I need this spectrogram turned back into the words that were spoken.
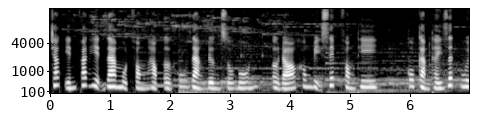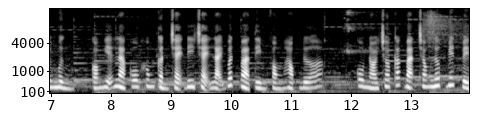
Trác Yến phát hiện ra một phòng học ở khu giảng đường số 4, ở đó không bị xếp phòng thi. Cô cảm thấy rất vui mừng, có nghĩa là cô không cần chạy đi chạy lại vất vả tìm phòng học nữa. Cô nói cho các bạn trong lớp biết về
